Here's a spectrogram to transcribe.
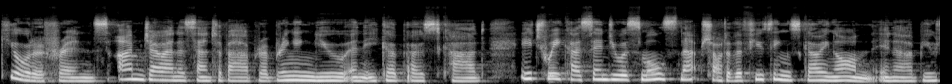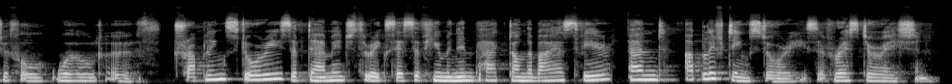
Kia ora, friends. I'm Joanna Santa Barbara bringing you an eco postcard. Each week I send you a small snapshot of a few things going on in our beautiful world Earth. Troubling stories of damage through excessive human impact on the biosphere and uplifting stories of restoration.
